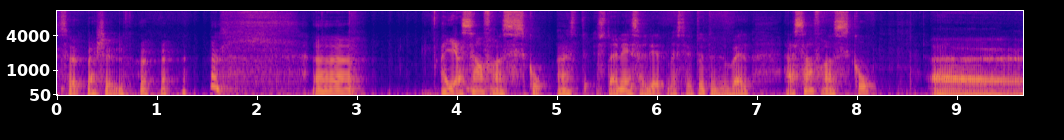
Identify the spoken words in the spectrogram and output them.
cette machine. euh, il y a San Francisco. Hein, c'est un insolite, mais c'est toute une nouvelle. À San Francisco, euh,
